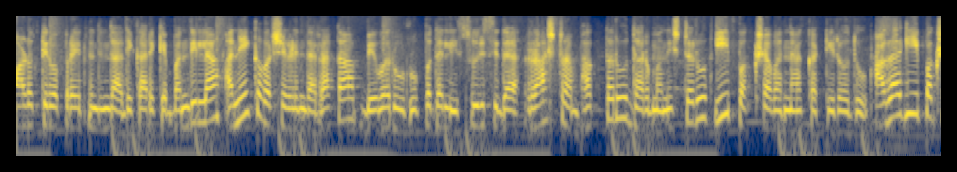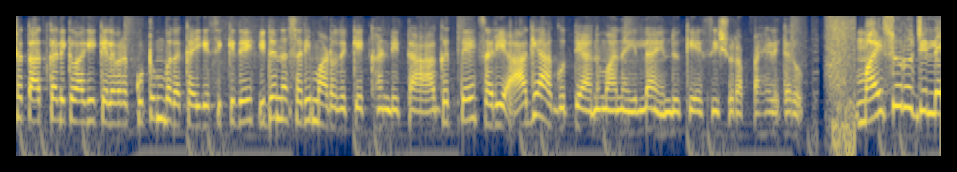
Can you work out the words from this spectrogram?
ಮಾಡುತ್ತಿರುವ ಪ್ರಯತ್ನದಿಂದ ಅಧಿಕಾರಕ್ಕೆ ಬಂದಿಲ್ಲ. ಅನೇಕ ವರ್ಷಗಳಿಂದ ರಥ, ಬೆವರು ರೂಪದಲ್ಲಿ ಸುರಿಸಿದ ರಾಷ್ಟ್ರ ಭಕ್ತರು, ಧರ್ಮನಿಷ್ಠರು ಈ ಪಕ್ಷವನ್ನ ಕಟ್ಟಿರೋದು. ಹಾಗಾಗಿ ಈ ಪಕ್ಷ ತಾತ್ಕಾಲಿಕವಾಗಿ ಕೆಲವರ ಕುಟುಂಬದ ಕೈಗೆ ಸಿಕ್ಕಿದೆ. ಇದನ್ನ ಸರಿ ಮಾಡೋದಕ್ಕೆ ಖಂಡಿತ ಆಗುತ್ತೆ. ಸರಿ ಆಗೇ ಆಗುತ್ತೆ ಅನುಮಾನ ಇಲ್ಲ ಎಂದು ಕೆಎಸ್ ಈಶ್ವರಪ್ಪ ಹೇಳಿದರು. ಮೈಸೂರು ಜಿಲ್ಲೆ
